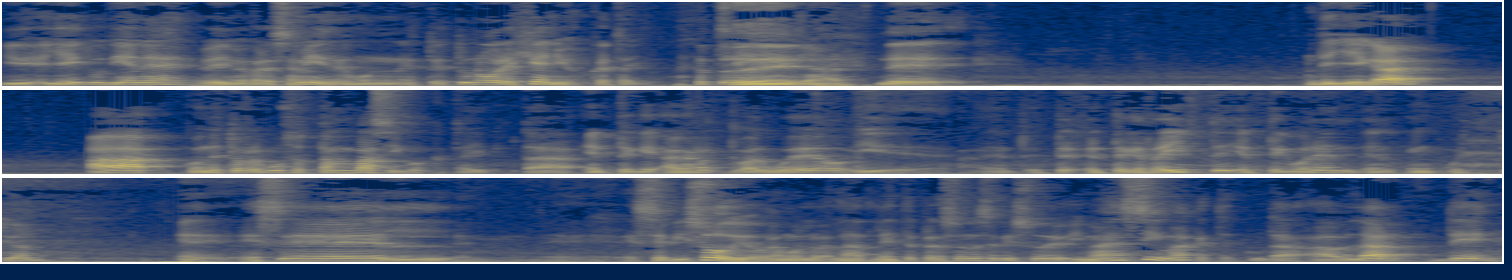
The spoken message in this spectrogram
y, y ahí tú tienes, ahí me parece a mí, es un, este, es un obra genio, ¿cachai? Esto de, claro. de, de llegar a, con estos recursos tan básicos, ¿cachai? Está entre que agarrarte para el huevo y eh, entre, entre- que reírte y entre que poner en, en cuestión eh, ese, el- eh, ese episodio, digamos, la, la interpretación de ese episodio, y más encima, ¿cachai? Hablar de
